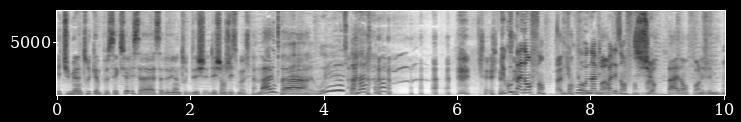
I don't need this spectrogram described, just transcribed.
Et tu mets un truc un peu sexuel et ça, ça devient un truc d'éch- d'échangisme. C'est pas mal ou pas? Euh, oui, c'est pas mal, c'est pas mal. Du coup, pas d'enfants. Du coup, on n'invite Enfin, pas les enfants. Sûr, pas d'enfants, les amis.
